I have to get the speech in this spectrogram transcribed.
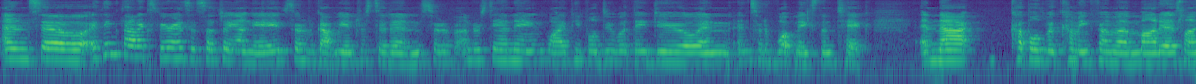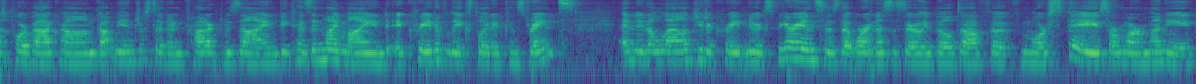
And so I think that experience at such a young age sort of got me interested in sort of understanding why people do what they do and, and sort of what makes them tick. And that, coupled with coming from a modest slash poor background, got me interested in product design because in my mind, it creatively exploited constraints and it allowed you to create new experiences that weren't necessarily built off of more space or more money.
